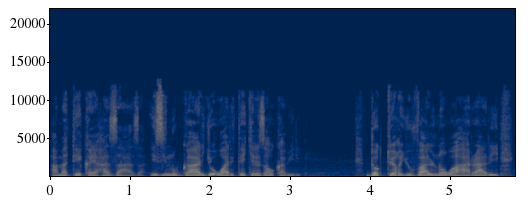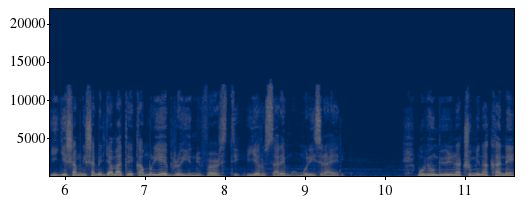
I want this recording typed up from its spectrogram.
Amateka y'ahazaza izina ubwaryo waritekerezaho kabiri. Dr yuval nowa harari yigisha mu ishami ry'amateka muri hebrew university i yerusalemu muri israel. Mu bihumbi bibiri na cumi na kane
